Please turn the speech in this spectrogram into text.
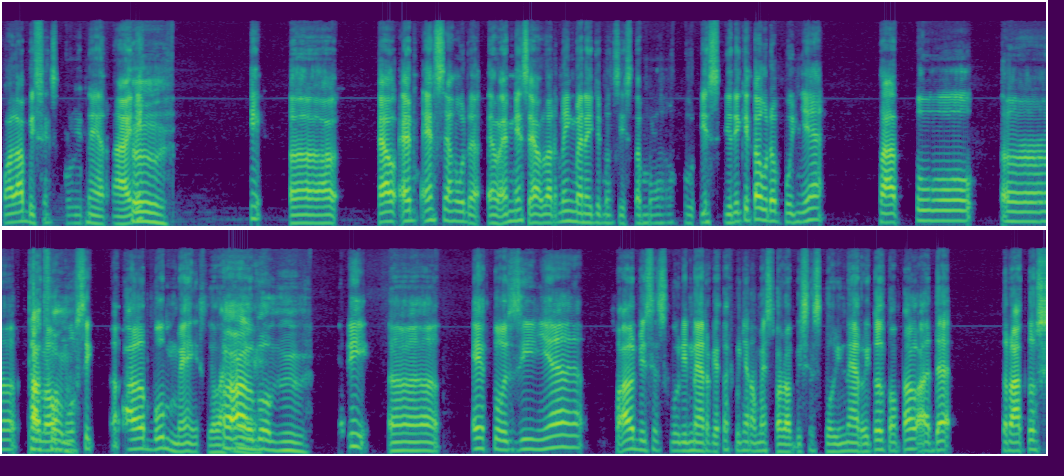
Sekolah Bisnis Kuliner. Nah ini Eh, eh, LMS yang udah LMS ya Learning Management System. Foodies jadi kita udah punya satu eh, kalau musik eh, album ya oh, istilahnya. Ya. album hmm. Jadi eh A to Z-nya soal bisnis kuliner. Kita punya namanya sekolah bisnis kuliner. Itu total ada 150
